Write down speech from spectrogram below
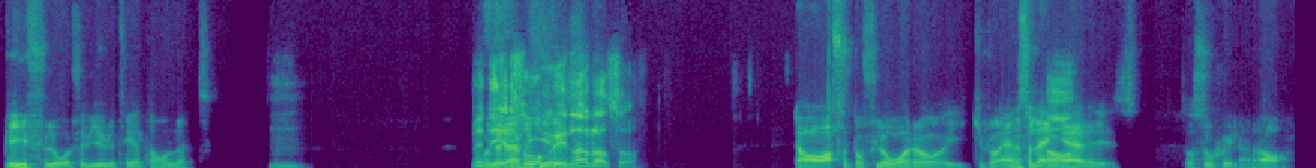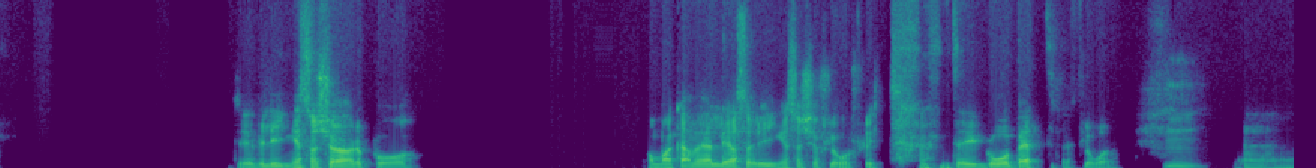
blir fluor förbjudet helt och hållet. Mm. Men det, det är så skillnad alltså? Ja, alltså på fluor och icke fluor. Än så länge ja. är det så stor skillnad. Ja. Det är väl ingen som kör på. Om man kan välja så är det ingen som kör fluorfritt. Det går bättre med fluor. Mm. Eh,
